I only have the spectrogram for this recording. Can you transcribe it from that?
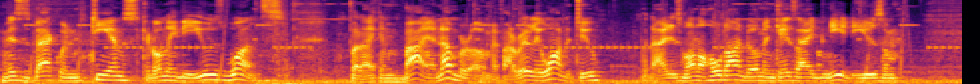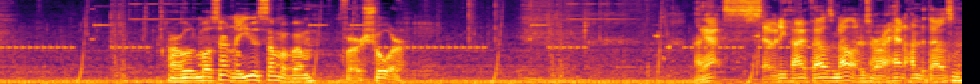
This is back when TMs could only be used once. But I can buy a number of them if I really wanted to. But I just want to hold on to them in case I need to use them. I would most certainly use some of them, for sure. I got $75,000, or I had 100000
